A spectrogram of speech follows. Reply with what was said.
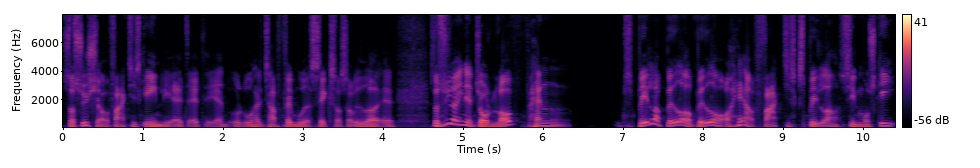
så synes jeg jo faktisk egentlig, at, at, at nu har de tabt 5 ud af 6 og så videre, øh, så synes jeg egentlig, at Jordan Love, han spiller bedre og bedre, og her faktisk spiller sin måske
